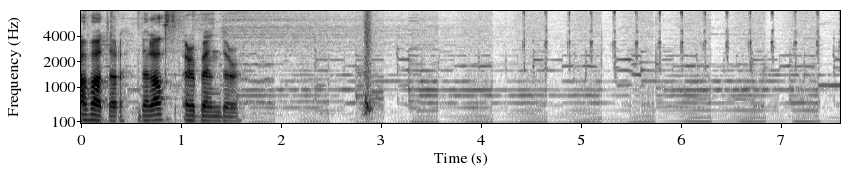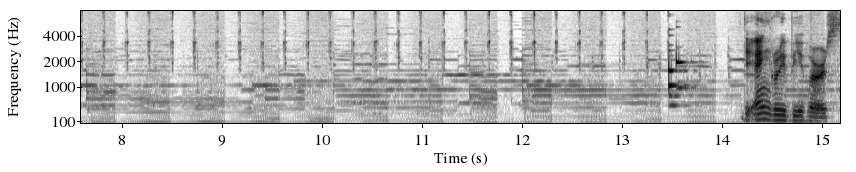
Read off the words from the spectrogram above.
Avatar The Last Airbender. The Angry Beavers.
